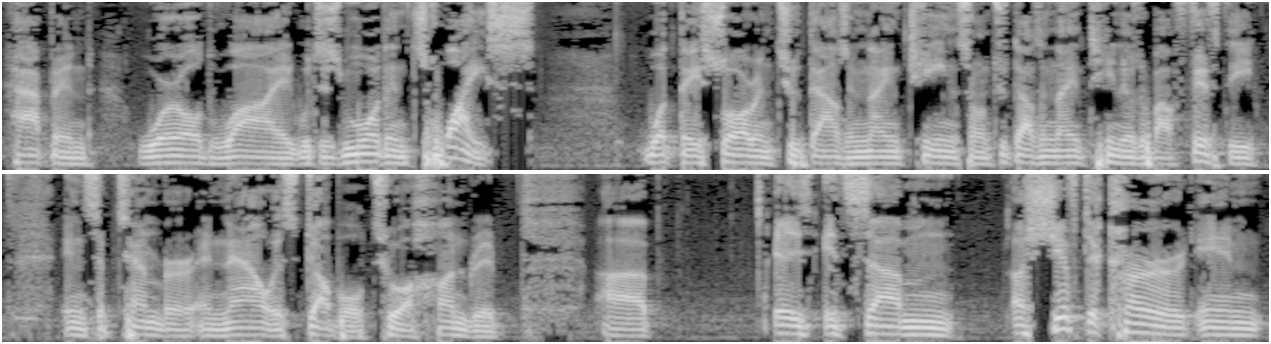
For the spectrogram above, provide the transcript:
happened worldwide, which is more than twice what they saw in 2019. So in 2019, it was about 50 in September, and now it's double to 100. Uh, it's, it's um, a shift occurred in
